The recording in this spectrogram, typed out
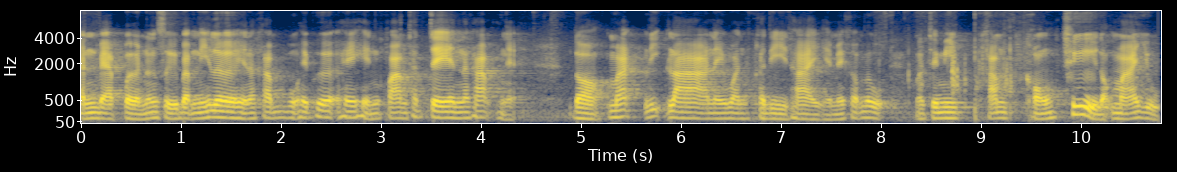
กันแบบเปิดหนังสือแบบนี้เลยนะครับ ให้เพื่อให้เห็นความชัดเจนนะครับเนี่ยดอกมะลิลาในวรรณคดีไทยเห็นไหมครับลูก มันจะมีคำของชื่อดอกไม้อยู่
